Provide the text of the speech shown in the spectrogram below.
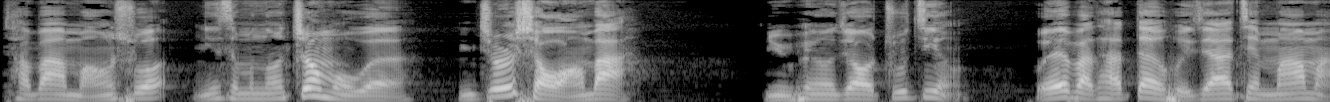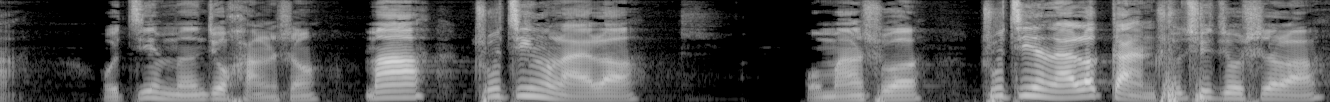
他爸忙说：“你怎么能这么问？你就是小王吧？”女朋友叫朱静，我也把她带回家见妈妈。我进门就喊了声：“妈，朱静来了。”我妈说。朱静来了，赶出去就是了。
